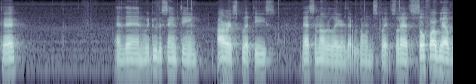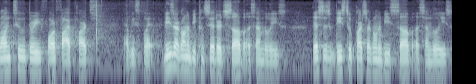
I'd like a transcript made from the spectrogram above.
Okay. And then we do the same thing. I already split these. That's another layer that we're going to split. So that's so far we have one, two, three, four, five parts that we split. These are going to be considered sub-assemblies. This is these two parts are going to be sub-assemblies.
